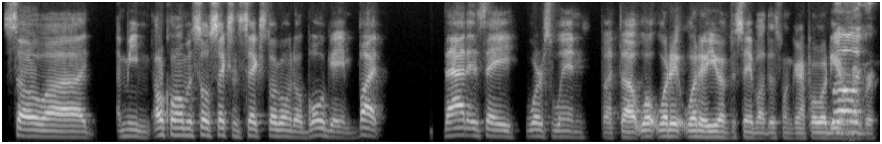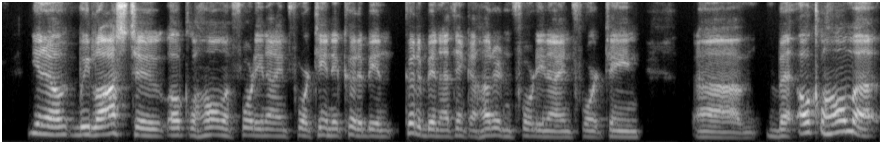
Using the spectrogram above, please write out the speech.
So uh, I mean, Oklahoma's still six and six, still going to a bowl game, but that is a worse win. But uh, what what do, what do you have to say about this one, Grandpa? What do you remember? you know, we lost to Oklahoma 49-14. It could have been could have been I think 149-14. Um, but Oklahoma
